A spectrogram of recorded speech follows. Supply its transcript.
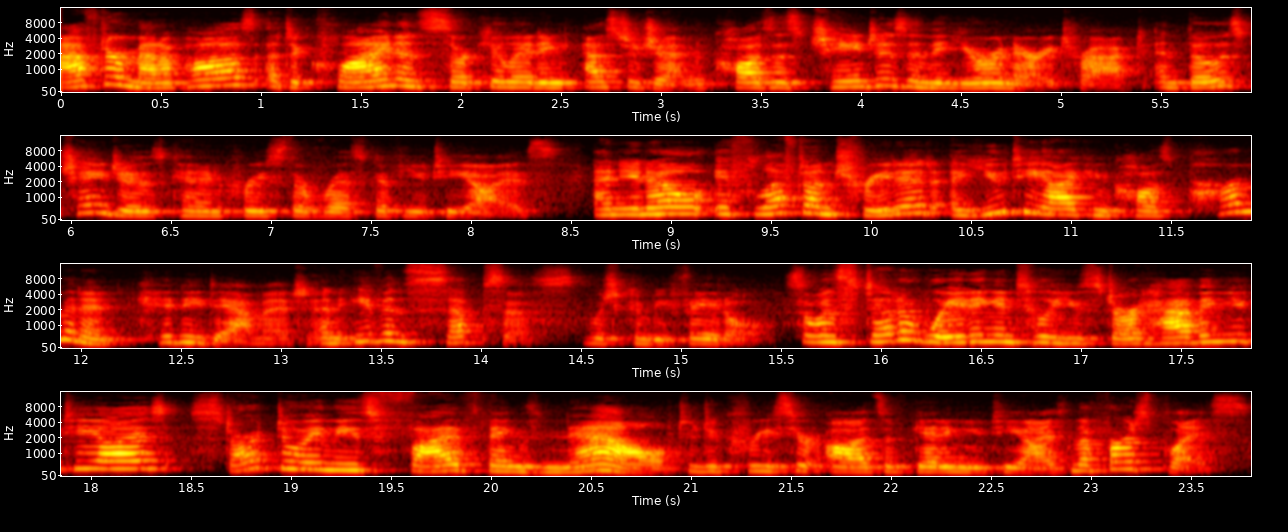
After menopause, a decline in circulating estrogen causes changes in the urinary tract, and those changes can increase the risk of UTIs. And you know, if left untreated, a UTI can cause permanent kidney damage and even sepsis, which can be fatal. So instead of waiting until you start having UTIs, start doing these five things now to decrease your odds of getting UTIs in the first place.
